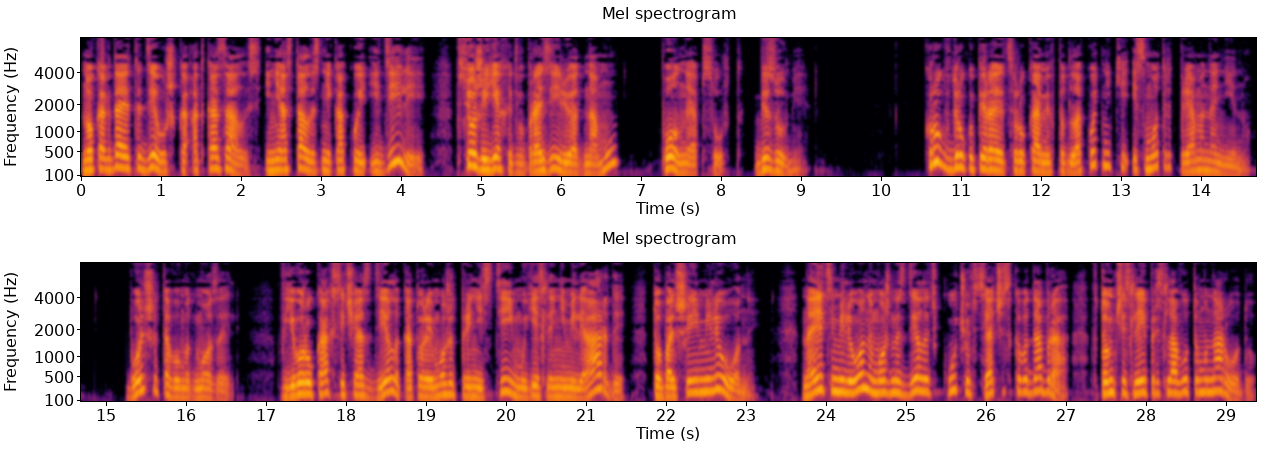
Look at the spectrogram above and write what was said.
Но когда эта девушка отказалась и не осталось никакой идиллии, все же ехать в Бразилию одному — полный абсурд, безумие. Круг вдруг упирается руками в подлокотники и смотрит прямо на Нину. Больше того, мадемуазель, в его руках сейчас дело, которое может принести ему, если не миллиарды, то большие миллионы. На эти миллионы можно сделать кучу всяческого добра, в том числе и пресловутому народу.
